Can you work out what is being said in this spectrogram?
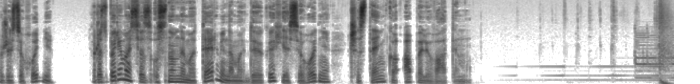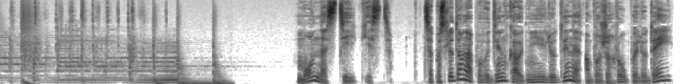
вже сьогодні, розберімося з основними термінами, до яких я сьогодні частенько апелюватиму. Мовна стійкість Це послідовна поведінка однієї людини або ж групи людей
